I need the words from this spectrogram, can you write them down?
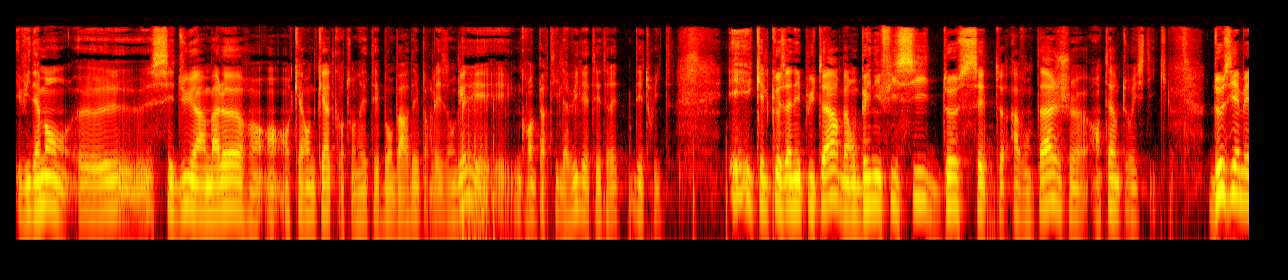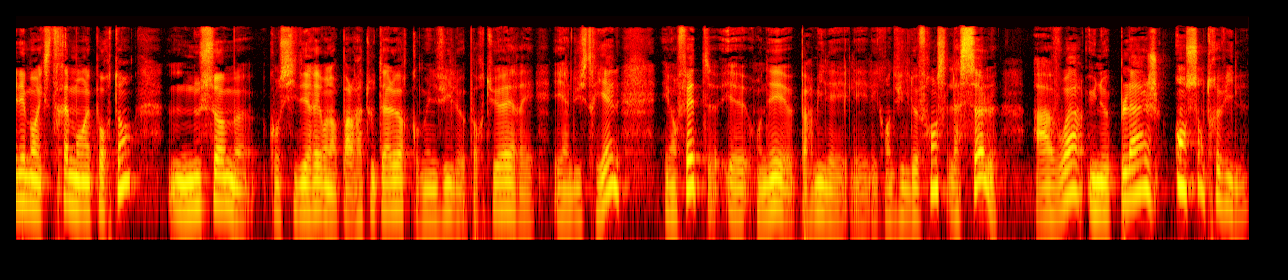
évidemment, euh, c'est dû à un malheur en, 1944 quand on a été bombardé par les Anglais et une grande partie de la ville a été détruite. Et quelques années plus tard, ben, on bénéficie de cet avantage euh, en termes touristiques. Deuxième élément extrêmement important, nous sommes considérés, on en parlera tout à l'heure, comme une ville portuaire et, industrielle. Et en fait, on est parmi les grandes villes de France la seule à avoir une plage en centre-ville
